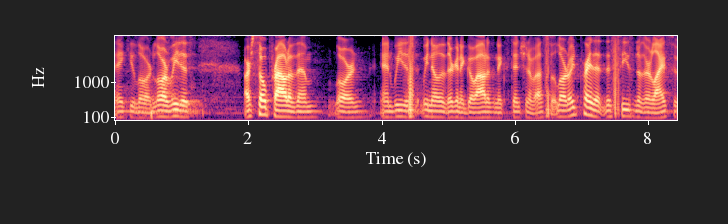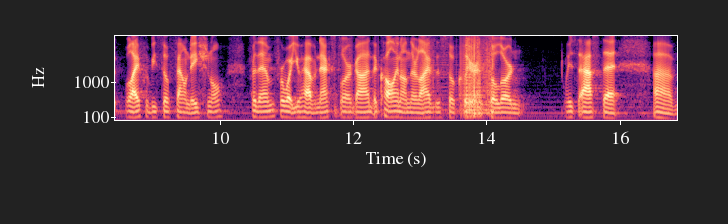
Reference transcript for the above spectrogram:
Thank you, Lord. Lord, we just are so proud of them, Lord. and we just we know that they're going to go out as an extension of us. But Lord, we pray that this season of their life life would be so foundational for them for what you have next, Lord God. The calling on their lives is so clear, and so Lord, we just ask that. Um,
